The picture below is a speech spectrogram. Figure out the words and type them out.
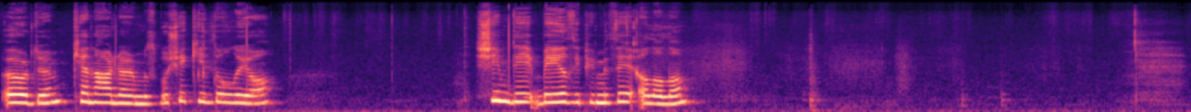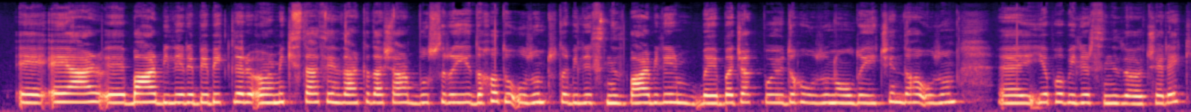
ördüm. Kenarlarımız bu şekilde oluyor. Şimdi beyaz ipimizi alalım. Ee, eğer e, Barbie'leri, bebekleri örmek isterseniz arkadaşlar bu sırayı daha da uzun tutabilirsiniz. Barbie'lerin e, bacak boyu daha uzun olduğu için daha uzun e, yapabilirsiniz ölçerek.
